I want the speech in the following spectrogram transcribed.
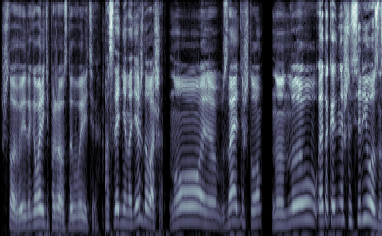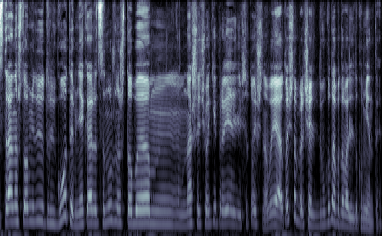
Что, вы договорите, пожалуйста, договорите. Последняя надежда ваша? Ну, э, знаете что? Ну, ну, это, конечно, серьезно. Странно, что вам не дают льготы. Мне кажется, нужно, чтобы м, наши чуваки проверили все точно. Вы а, точно обращали? Вы куда подавали документы?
